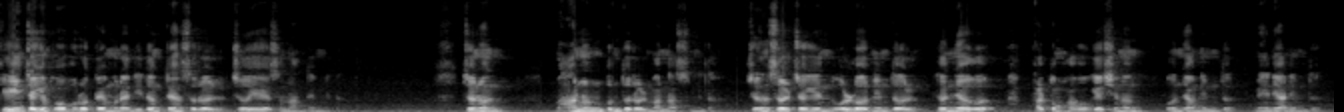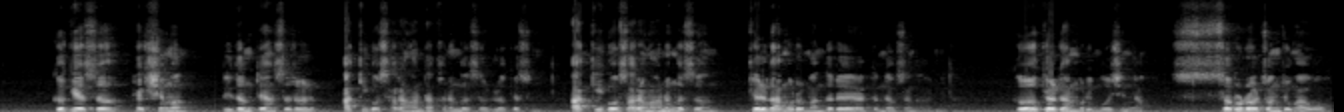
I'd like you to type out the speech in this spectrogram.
개인적인 호불호 때문에 리듬 댄스를 저해해서는 안 됩니다. 저는 많은 분들을 만났습니다. 전설적인 언론인들, 현역 활동하고 계시는 원장님들, 매니아님들. 거기에서 핵심은 리듬 댄스를 아끼고 사랑한다 하는 것을 느꼈습니다. 아끼고 사랑하는 것은 결과물을 만들어야 된다고 생각합니다. 그 결과물이 무엇이냐? 서로를 존중하고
